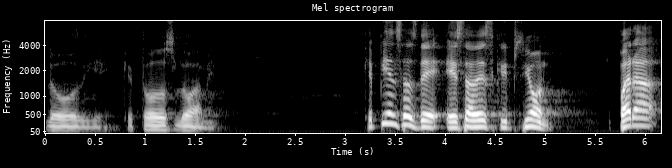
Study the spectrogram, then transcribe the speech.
lo odie, que todos lo amen. ¿Qué piensas de esa descripción? Para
